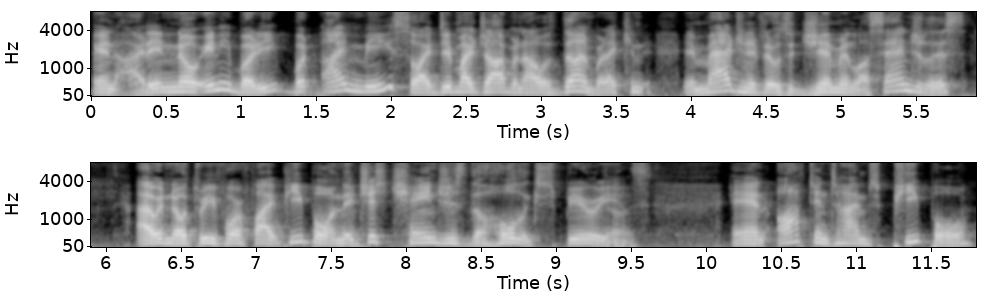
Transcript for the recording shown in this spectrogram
and I didn't know anybody, but I'm me, so I did my job and I was done. But I can imagine if there was a gym in Los Angeles, I would know three, four, five people, and it just changes the whole experience. And oftentimes people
